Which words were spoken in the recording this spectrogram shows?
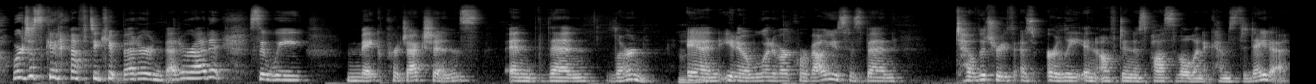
we're just going to have to get better and better at it. So we make projections and then learn. Mm-hmm. And, you know, one of our core values has been tell the truth as early and often as possible when it comes to data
